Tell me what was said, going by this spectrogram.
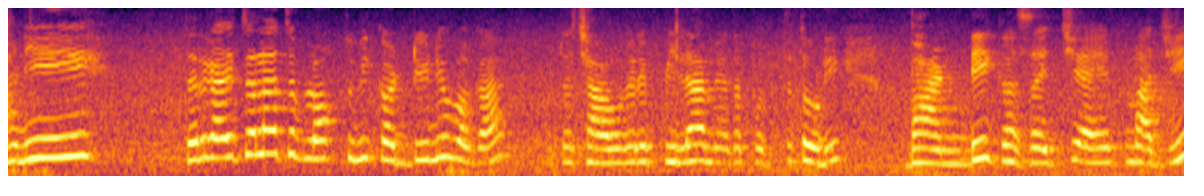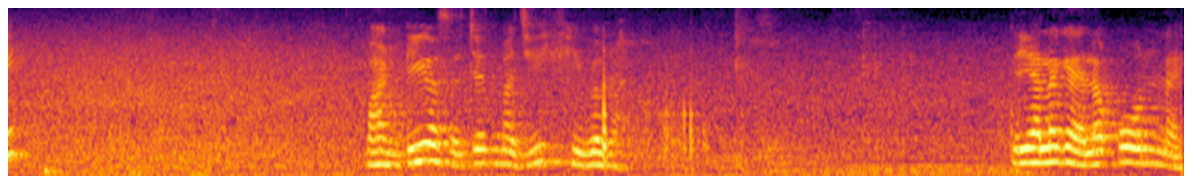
आणि तर काय चला आता ब्लॉग तुम्ही कंटिन्यू बघा. आता चहा वगैरे पिला आम्ही आता फक्त थोडी भांडी घासायची आहेत माझी. भांडी घासायची आहेत माझी ही बघा. तर याला घ्यायला कोण नाही.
